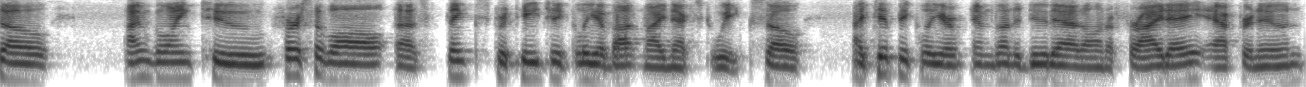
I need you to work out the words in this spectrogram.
So I'm going to first of all uh, think strategically about my next week. So I typically am going to do that on a Friday afternoon,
